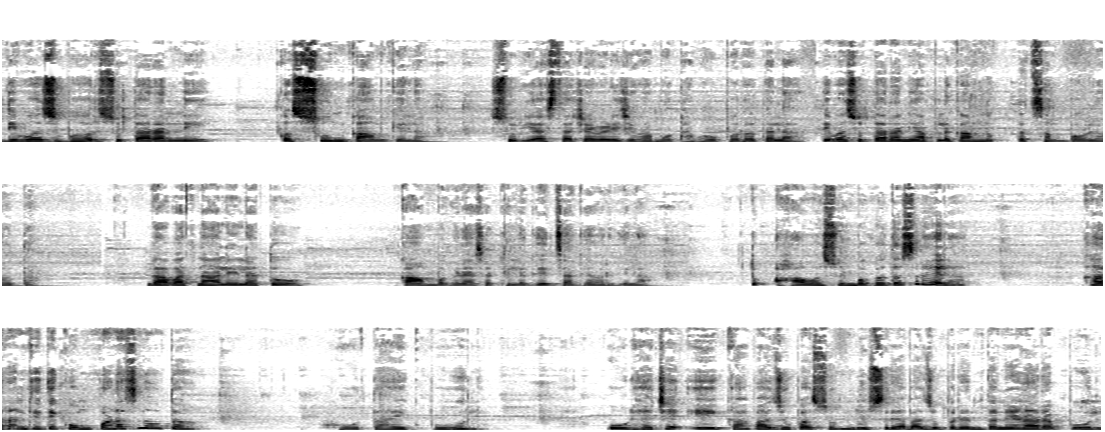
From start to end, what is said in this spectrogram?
दिवसभर सुतारांनी कसून काम केलं. सूर्यास्ताच्या वेळी जेव्हा मोठा भाऊ परत आला तेव्हा सुतारांनी आपलं काम नुकतंच संपवलं होतं. गावातनं आलेला तो काम बघण्यासाठी लगेच जाग्यावर गेला. तो आवासून बघतच राहिला. कारण तिथे कुंपणच नव्हतं. होता एक पूल. ओढ्याच्या एका बाजूपासून दुसऱ्या बाजूपर्यंत नेणारा पूल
